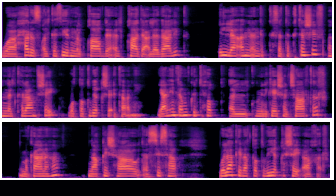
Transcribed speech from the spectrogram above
وحرص الكثير من القادة القادة على ذلك إلا أنك ستكتشف أن الكلام شيء والتطبيق شيء ثاني. يعني أنت ممكن تحط ال communication charter مكانها تناقشها وتأسسها ولكن التطبيق شيء آخر.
